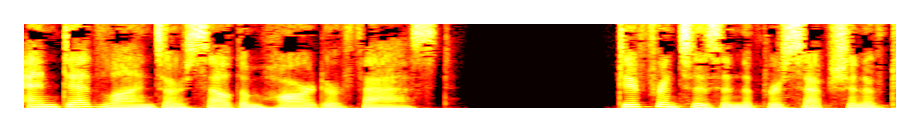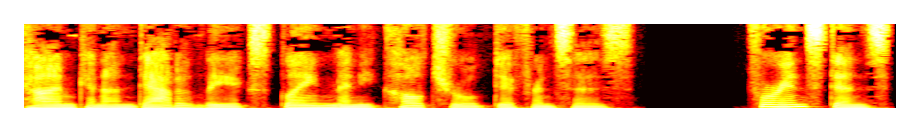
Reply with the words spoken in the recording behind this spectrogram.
and deadlines are seldom hard or fast. Differences in the perception of time can undoubtedly explain many cultural differences. For instance,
